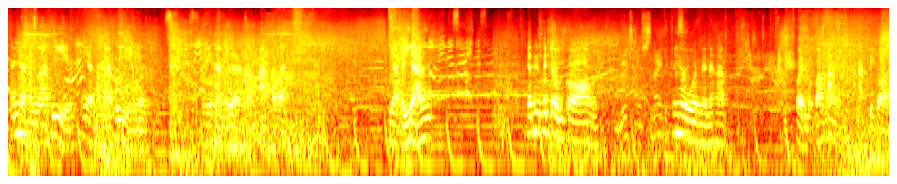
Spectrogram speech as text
ไม่อยากทำลายผู้หญิงไม่อยากทำลายผู้หญิงเลยมีหางเลือดนะครับอัดเข้าไปอย่าไปยั้งกระทืบไปจมกอง ไม่โดนเลยนะครับ เปิดหมดบ้างข้างอัดไปก่อน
